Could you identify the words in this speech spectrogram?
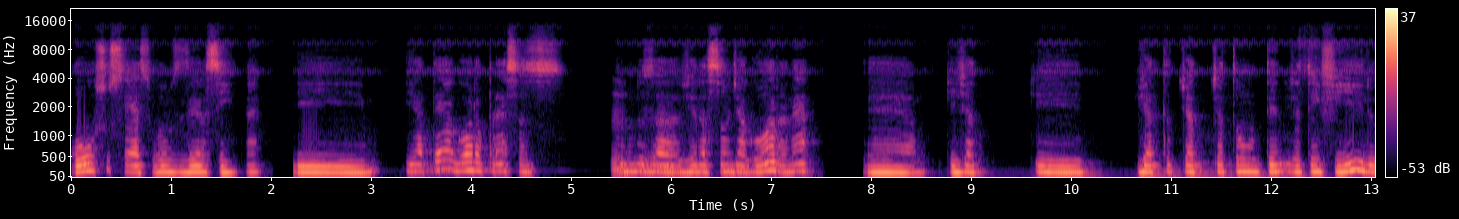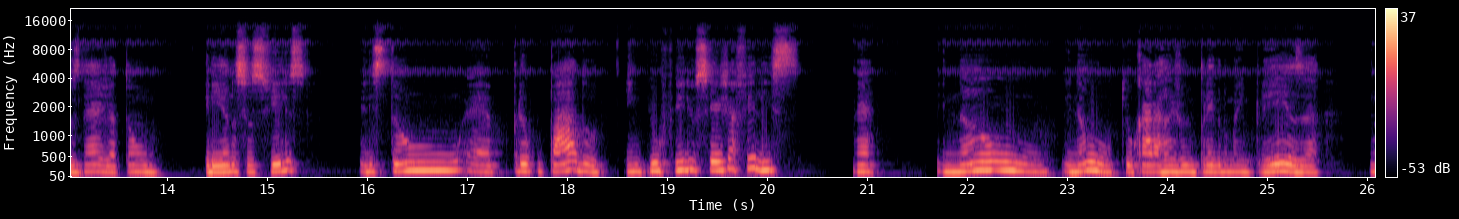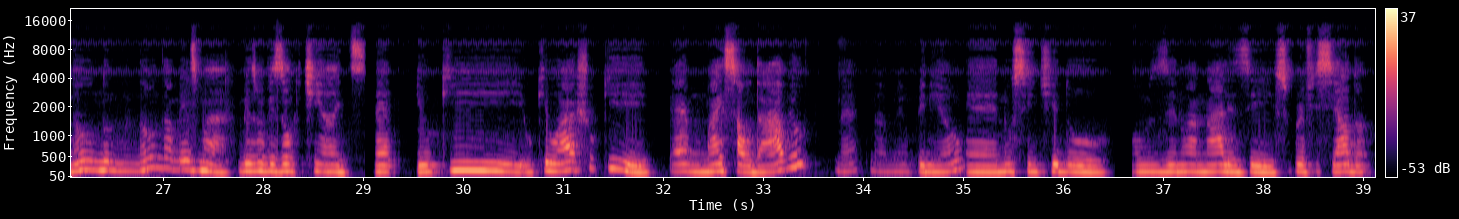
ou sucesso, vamos dizer assim, né? E, e até agora para essas, pelo menos a uhum. geração de agora, né? É, que já que já já já estão já tem filhos, né? Já estão criando seus filhos, eles estão é, preocupados em que o filho seja feliz, né? E não e não que o cara arranje um emprego numa empresa, não, não, não na mesma mesma visão que tinha antes, né? E o que o que eu acho que é mais saudável, né? Na minha opinião, é no sentido vamos dizer, numa análise superficial do,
